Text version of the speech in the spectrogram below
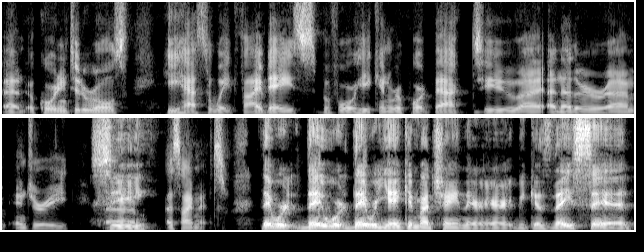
according to the rules, he has to wait five days before he can report back to uh, another um, injury see uh, assignments. They were they were they were yanking my chain there, Eric, because they said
